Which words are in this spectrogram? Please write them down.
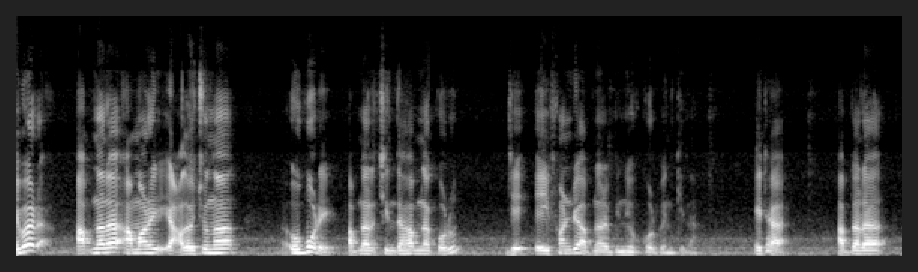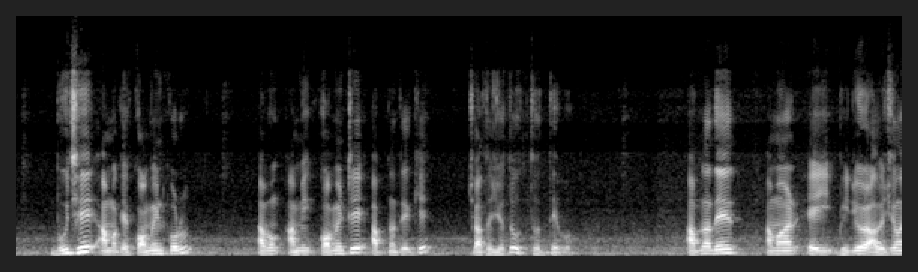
এবার আপনারা আমার এই আলোচনা উপরে আপনারা চিন্তাভাবনা করুন যে এই ফান্ডে আপনারা বিনিয়োগ করবেন কি না এটা আপনারা বুঝে আমাকে কমেন্ট করুন এবং আমি কমেন্টে আপনাদেরকে যথাযথ উত্তর দেব। আপনাদের আমার এই ভিডিওর আলোচনা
